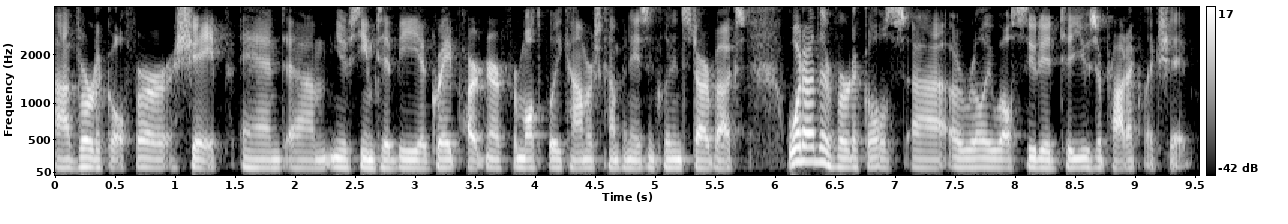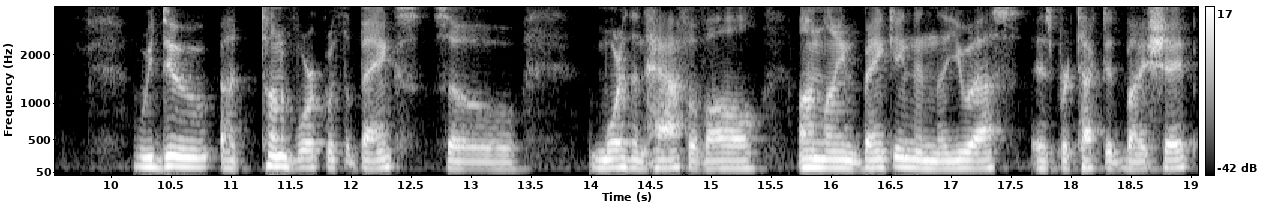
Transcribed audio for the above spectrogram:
uh, vertical for Shape, and um, you seem to be a great partner for multiple e-commerce companies, including Starbucks. What other verticals uh, are really well suited to use a product like Shape? We do a ton of work with the banks. So, more than half of all online banking in the US is protected by Shape.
